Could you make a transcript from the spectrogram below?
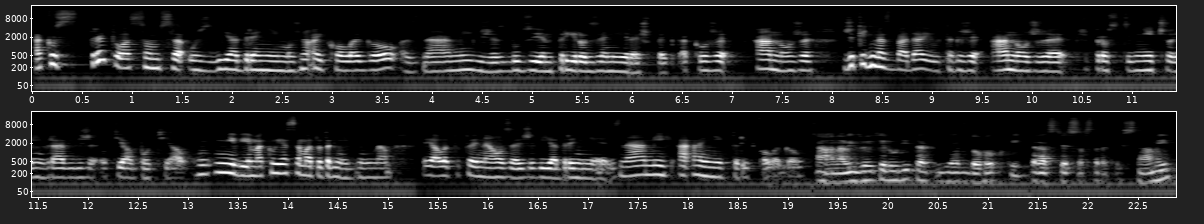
Ako stretla som sa už s vyjadrením možno aj kolegov a známych, že zbudzujem prírodzený rešpekt. Akože áno, že, že keď ma zbadajú, takže áno, že, že proste niečo im vraví, že odtiaľ potiaľ. Neviem, ako ja sama to tak nevnímam, ale toto je naozaj že vyjadrenie známych a aj niektorých kolegov. A analizujete ľudí tak viac do hĺbky? Teraz ste sa stretli s nami,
